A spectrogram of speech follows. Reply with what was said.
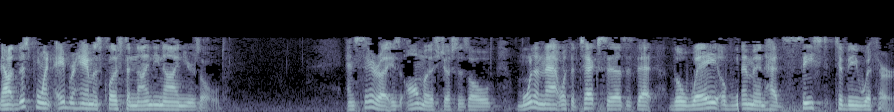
Now, at this point, Abraham is close to 99 years old. And Sarah is almost just as old. More than that, what the text says is that the way of women had ceased to be with her.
